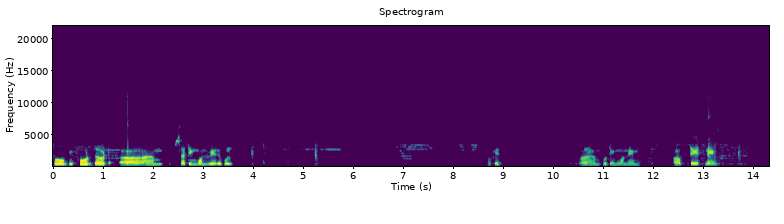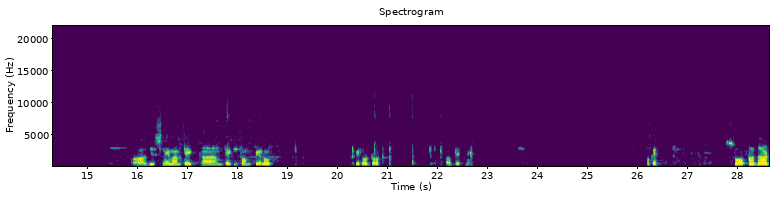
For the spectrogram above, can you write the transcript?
So before that uh, i am setting one variable. Okay. I am putting one name update name. Uh, this name i'm take i'm taking from payload payload dot update name okay so after that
